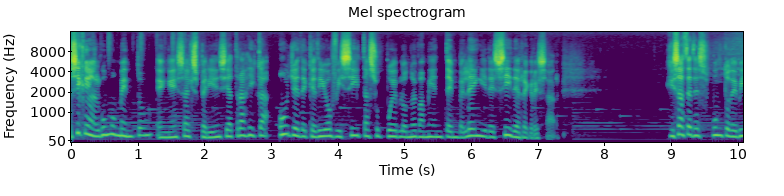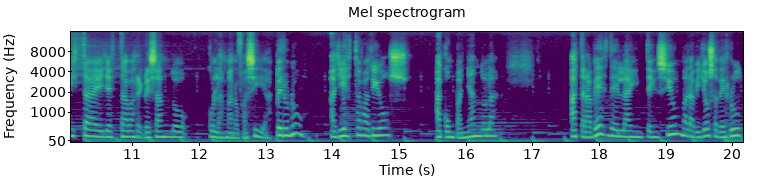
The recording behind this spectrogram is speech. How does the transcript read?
Así que en algún momento, en esa experiencia trágica, oye de que Dios visita a su pueblo nuevamente en Belén y decide regresar. Quizás desde su punto de vista ella estaba regresando con las manos vacías, pero no, allí estaba Dios acompañándola a través de la intención maravillosa de Ruth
